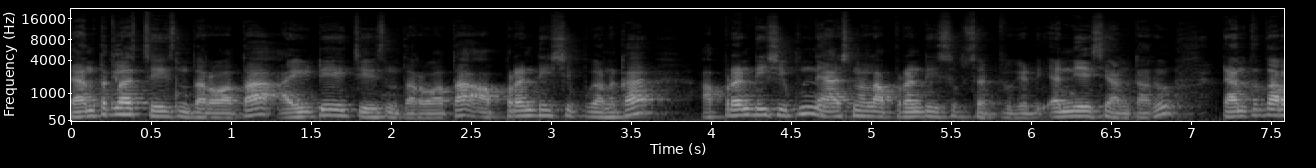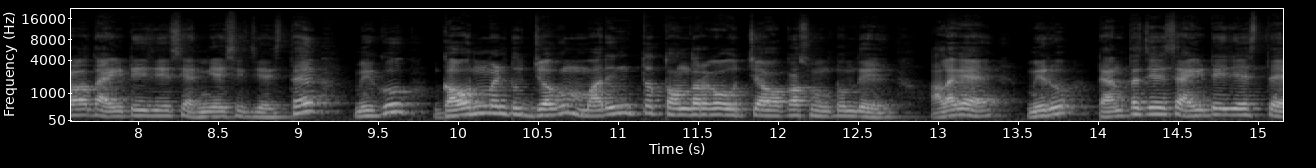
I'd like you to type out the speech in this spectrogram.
టెన్త్ క్లాస్ చేసిన తర్వాత ఐటీఐ చేసిన తర్వాత అప్రెంటిషిప్ కనుక apprenticeship national apprenticeship certificate NAC అంటారు. టెన్త్ తర్వాత ఐటీ చేసి ఎన్ఏసి చేస్తే మీకు గవర్నమెంట్ ఉద్యోగం మరింత తొందరగా వచ్చే అవకాశం ఉంటుంది. అలాగే మీరు టెన్త్ చేసి ఐటీ చేస్తే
